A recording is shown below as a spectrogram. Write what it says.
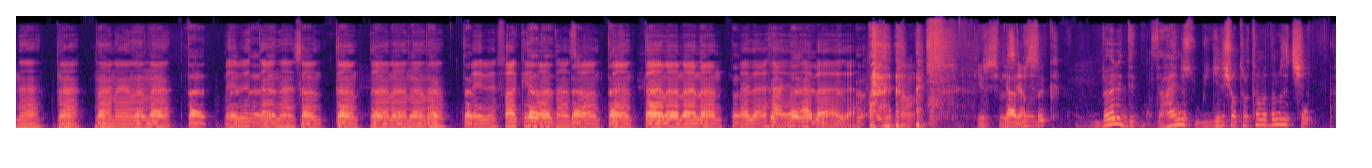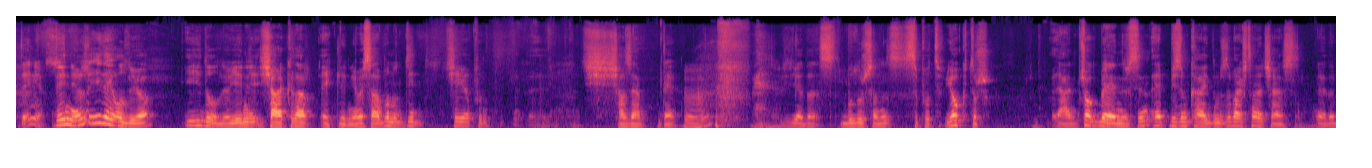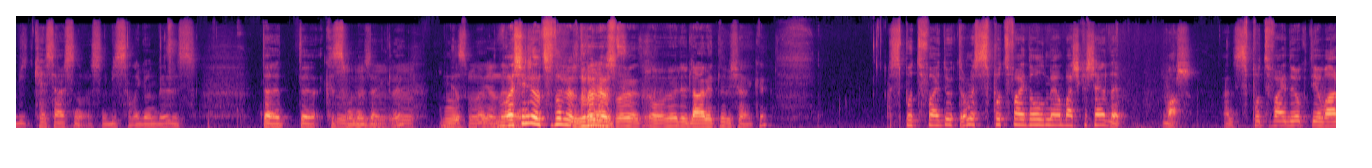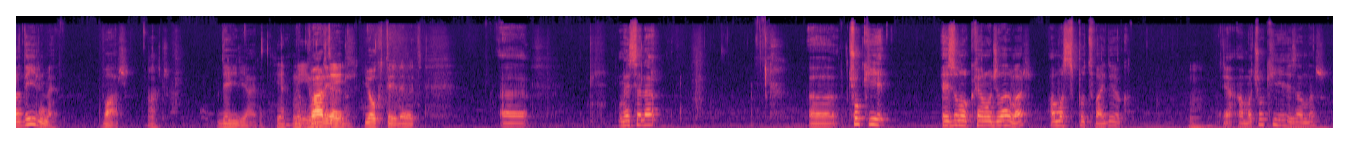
Na na na na na na. Baby na dun dun na na na. Baby fucking na na na. Hadi hadi hadi. Tamam. Girişimizi yaptık. Böyle henüz bir giriş oturtamadığımız için Deniyoruz. deniyoruz. İyi de oluyor. İyi de oluyor. Yeni şarkılar ekleniyor. Mesela bunu din- şey yapın. e, Shazam'de Hı hı. ya da bulursanız Spotify yoktur. Yani çok beğenirsin. Hep bizim kaydımızı baştan açarsın. Ya da biz kesersin orasını. Biz sana göndeririz. Da, da kısmını özellikle. Kısmını gönder. Ulaşınca da tutamıyoruz. Duramıyorsun. Evet. O böyle lanetli bir şarkı. Spotify'da yoktur ama Spotify'da olmayan başka şeyler de var. Hani Spotify'da yok diye var değil mi? Var. Var. Değil yani. Yani Yok, yok var değil. yani. Yok değil evet. Ee, mesela çok iyi ezan okuyan hocalar var ama Spotify'da yok. Ya ama çok iyi ezanlar.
